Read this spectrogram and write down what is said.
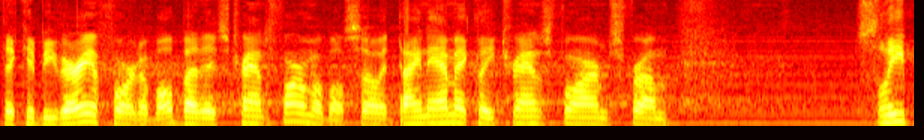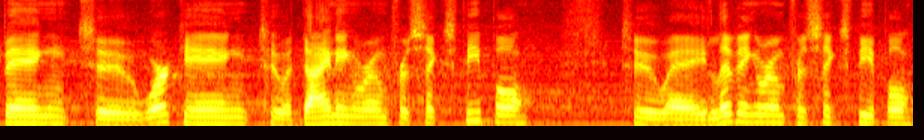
that could be very affordable, but it's transformable. So it dynamically transforms from sleeping to working to a dining room for six people to a living room for six people.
